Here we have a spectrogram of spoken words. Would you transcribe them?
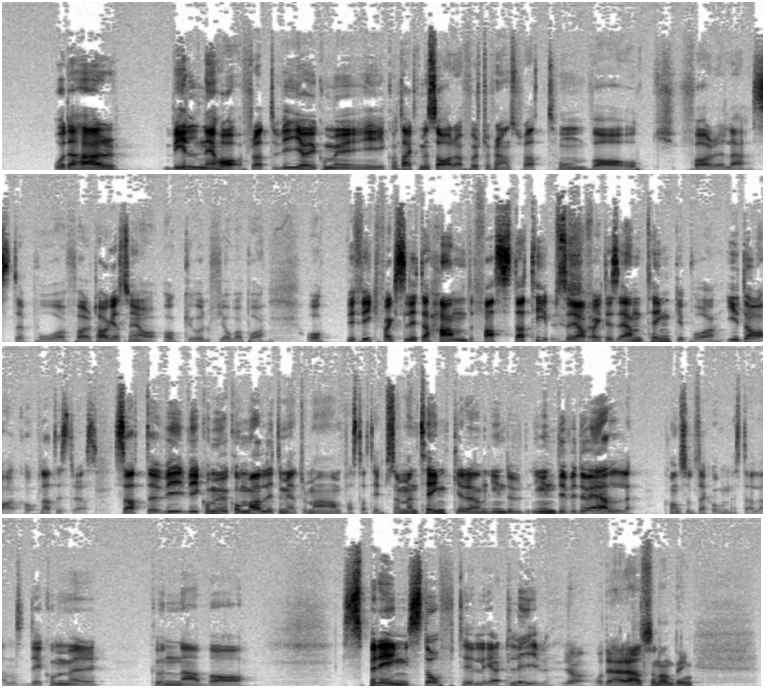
Och det här vill ni ha, för att vi har ju kommit i kontakt med Sara först och främst för att hon var och föreläste på företaget som jag och Ulf jobbar på. Och vi fick faktiskt lite handfasta tips som jag faktiskt än tänker på idag, kopplat till stress. Så att eh, vi, vi kommer ju komma lite mer till de här handfasta tipsen, men tänker en indiv- individuell konsultation istället. Det kommer kunna vara sprängstoff till ert liv. Ja, och det här är alltså någonting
